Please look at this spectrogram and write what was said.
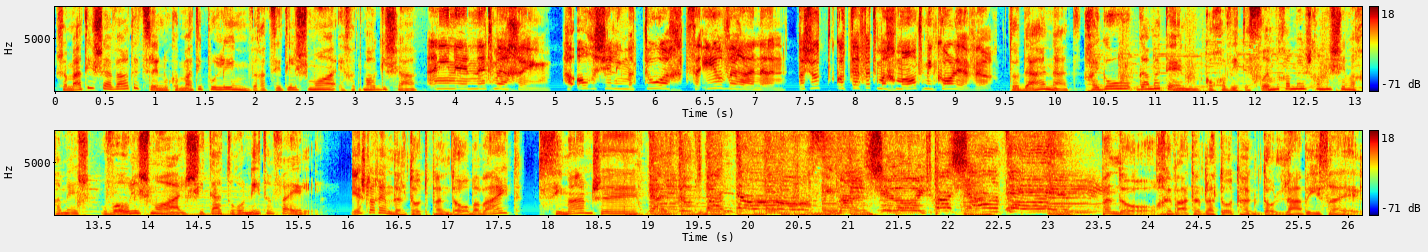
שמעתי שעברת אצלנו כמה טיפולים ורציתי לשמוע איך את מרגישה. אני נהנית מהחיים. האור שלי מתוח, צעיר ורענן. פשוט קוטפת מחמאות מכל עבר. תודה ענת. חייגו גם אתן, כוכבית 2555, ובואו לשמוע על שיטת רונית רפאל. יש לכם דלתות פנדור בבית? סימן ש... דלתות פנדור, סימן שלא התפשרתם. פנדור, חברת הדלתות הגדולה בישראל.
